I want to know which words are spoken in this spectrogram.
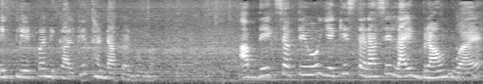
एक प्लेट पर निकाल के ठंडा कर दूँगा। आप देख सकते हो ये किस तरह से लाइट ब्राउन हुआ है।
